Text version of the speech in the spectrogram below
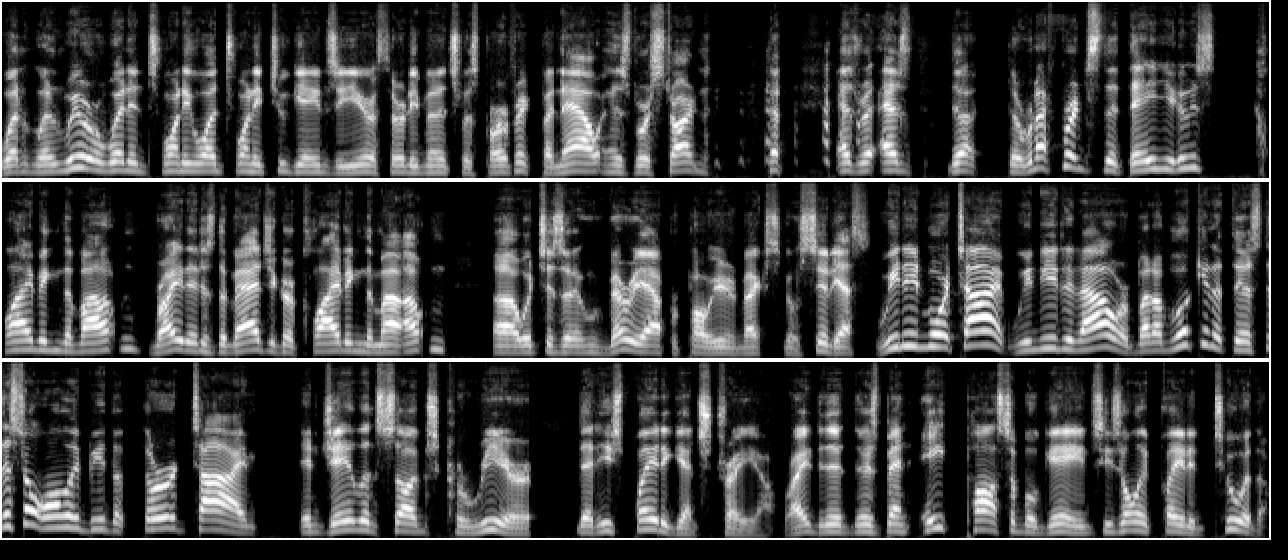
When when we were winning 21, 22 games a year, 30 minutes was perfect. But now, as we're starting, as as the the reference that they use, climbing the mountain, right? It is the Magic or climbing the mountain. Uh, which is a very apropos here in Mexico City. Yes. We need more time. We need an hour. But I'm looking at this. This will only be the third time in Jalen Suggs' career that he's played against Trae Young, right? There's been eight possible games. He's only played in two of them.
